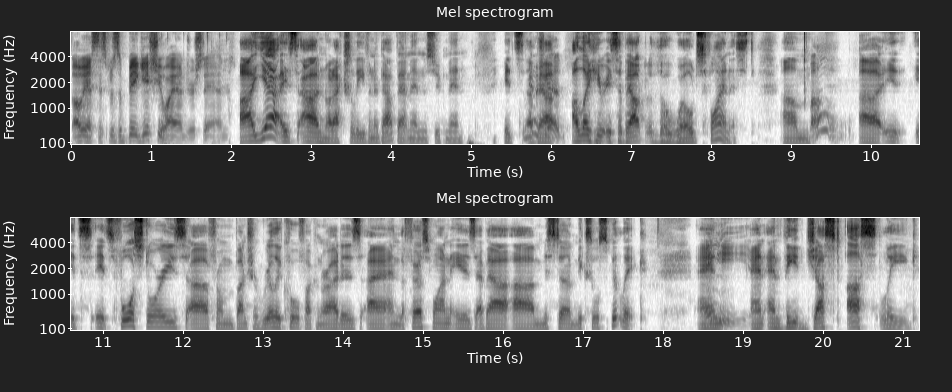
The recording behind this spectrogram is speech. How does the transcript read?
Oh yes, this was a big issue. I understand. Uh yeah, it's uh not actually even about Batman and Superman. It's no about shit. I here. It's about the world's finest. Um, oh. Uh, it, it's it's four stories uh, from a bunch of really cool fucking writers, uh, and the first one is about uh, Mr. Mxyzptlk, and hey. and and the Just Us League,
